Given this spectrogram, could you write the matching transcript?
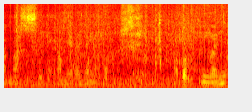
panas udah kameranya nggak fokus. Apa hubungannya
